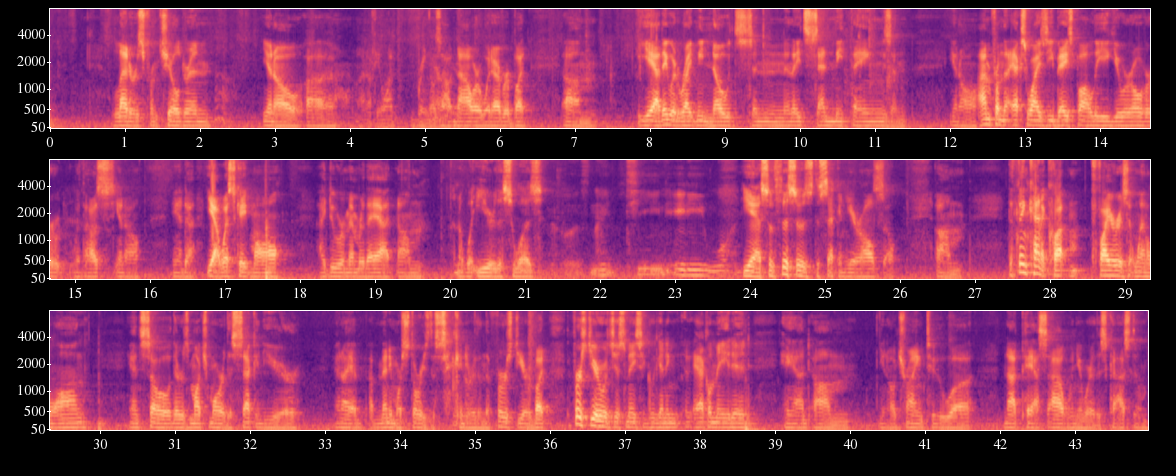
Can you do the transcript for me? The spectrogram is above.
letters from children. Oh. You know, uh, I don't know if you want to bring those out now or whatever, but um, yeah, they would write me notes and, and they'd send me things, and you know, I'm from the XYZ Baseball League. You were over with us, you know, and uh, yeah, Westgate Mall. I do remember that. Um, I don't know what year this was. That was 1981. Yeah, so this was the second year also. Um, the thing kind of caught fire as it went along, and so there was much more of the second year. And I have, many more stories the second year than the first year. But the first year was just basically getting acclimated and, um, you know, trying to uh, not pass out when you wear this costume.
